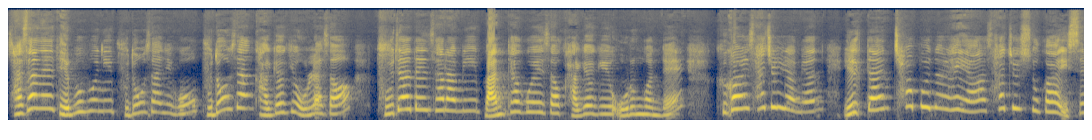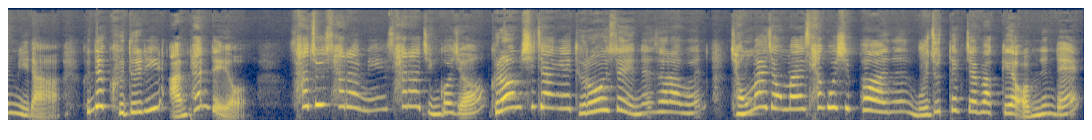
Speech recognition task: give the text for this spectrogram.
자산의 대부분이 부동산이고 부동산 가격이 올라서 부자 된 사람이 많다고 해서 가격이 오른 건데 그걸 사주려면 일단 처분을 해야 사줄 수가 있습니다. 근데 그들이 안 판대요. 사줄 사람이 사라진 거죠. 그럼 시장에 들어올 수 있는 사람은 정말 정말 사고 싶어 하는 무주택자밖에 없는데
